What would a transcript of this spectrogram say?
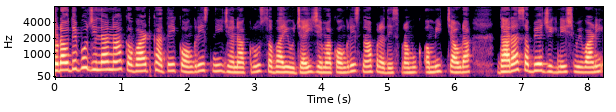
છોટાઉદેપુર જિલ્લાના કવાડ ખાતે કોંગ્રેસની જનાક્રોશ સભા યોજાઈ, જેમાં કોંગ્રેસના પ્રદેશ પ્રમુખ અમિત ચાવડા, ધારાસભ્ય જિગ્નેશ મેવાણી,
